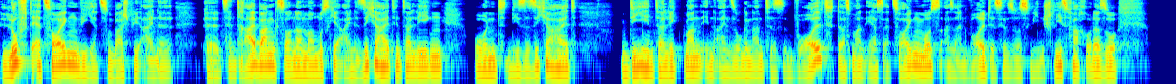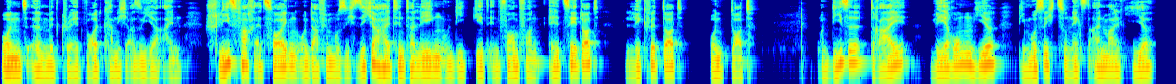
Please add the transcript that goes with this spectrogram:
Luft erzeugen, wie jetzt zum Beispiel eine äh, Zentralbank, sondern man muss hier eine Sicherheit hinterlegen und diese Sicherheit, die hinterlegt man in ein sogenanntes Vault, das man erst erzeugen muss. Also ein Vault ist ja sowas wie ein Schließfach oder so. Und äh, mit Create Vault kann ich also hier ein Schließfach erzeugen und dafür muss ich Sicherheit hinterlegen und die geht in Form von LC-Dot, Liquid-Dot und Dot. Und diese drei Währungen hier, die muss ich zunächst einmal hier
